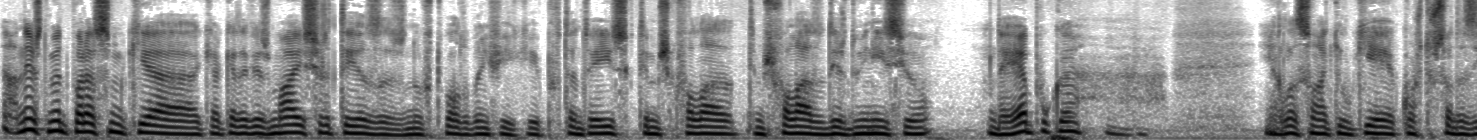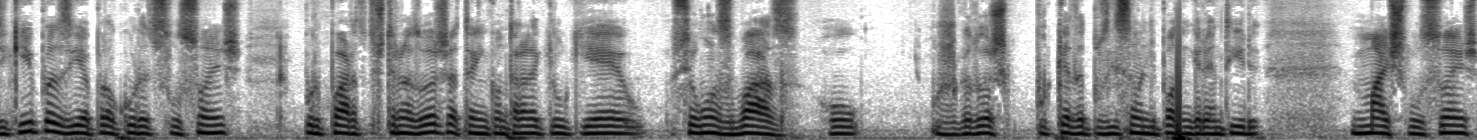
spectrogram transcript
Não, neste momento parece-me que há, que há cada vez mais certezas no futebol do Benfica e, portanto, é isso que temos, que falar, temos falado desde o início da época, em relação àquilo que é a construção das equipas e a procura de soluções por parte dos treinadores até encontrar aquilo que é o seu 11 base ou os jogadores que por cada posição lhe podem garantir mais soluções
